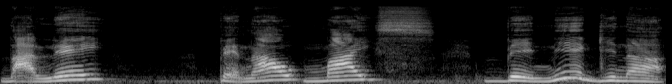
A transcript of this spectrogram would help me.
da lei penal mais benigna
